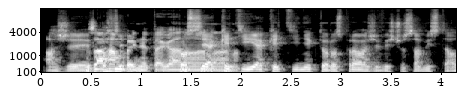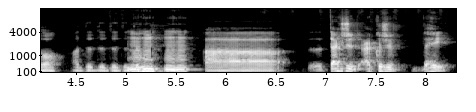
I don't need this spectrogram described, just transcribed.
a že... Zahambene, tak áno. Proste, keď ti, keď ti niekto rozpráva, že vieš, čo sa mi stalo a mm-hmm. A takže akože, hej,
